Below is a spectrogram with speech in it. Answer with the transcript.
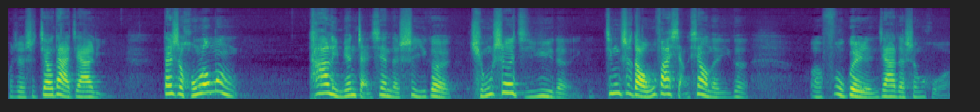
或者是焦大家里。但是《红楼梦》，它里面展现的是一个穷奢极欲的、精致到无法想象的一个呃富贵人家的生活。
